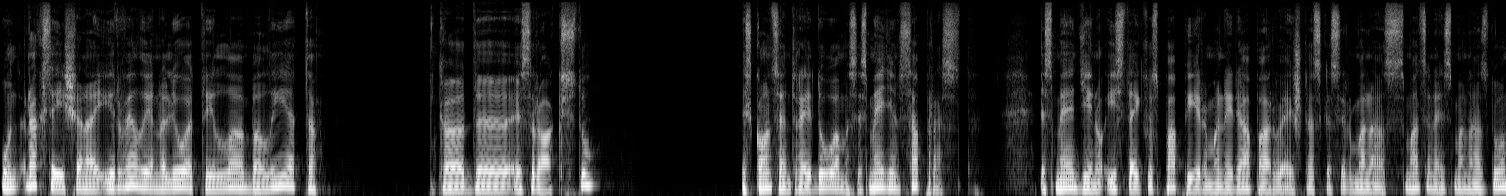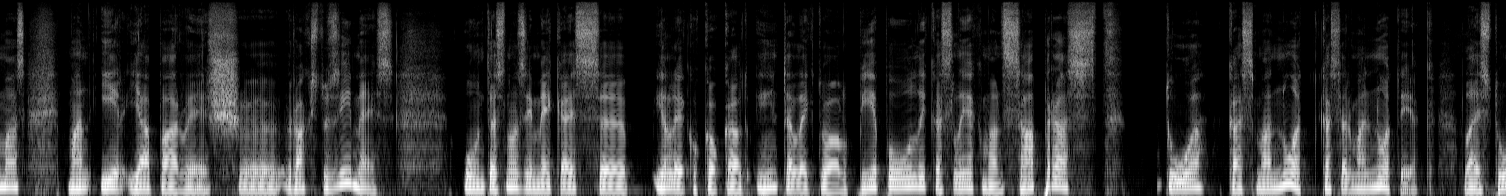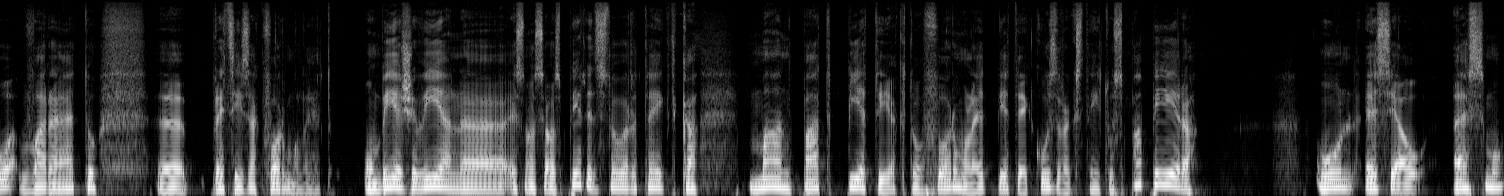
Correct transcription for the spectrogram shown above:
Un rakstīšanai ir vēl viena ļoti laba lieta, kad eh, es rakstu, es koncentrēju domas, es mēģinu saprast. Es mēģinu izteikt uz papīra, man ir jāpārvērš tas, kas ir manās smadzenēs, manās domās, man ir jāpārvērš uh, rakstu zīmēs. Un tas nozīmē, ka es uh, ielieku kaut kādu intelektuālu piepūli, kas liek man saprast to, kas, man not, kas ar mani notiek, lai es to varētu uh, precīzāk formulēt. Un bieži vien eh, es no savas pieredzes to varu teikt, ka man pat pietiek to formulēt, pietiek uzrakstīt uz papīra, un es jau esmu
